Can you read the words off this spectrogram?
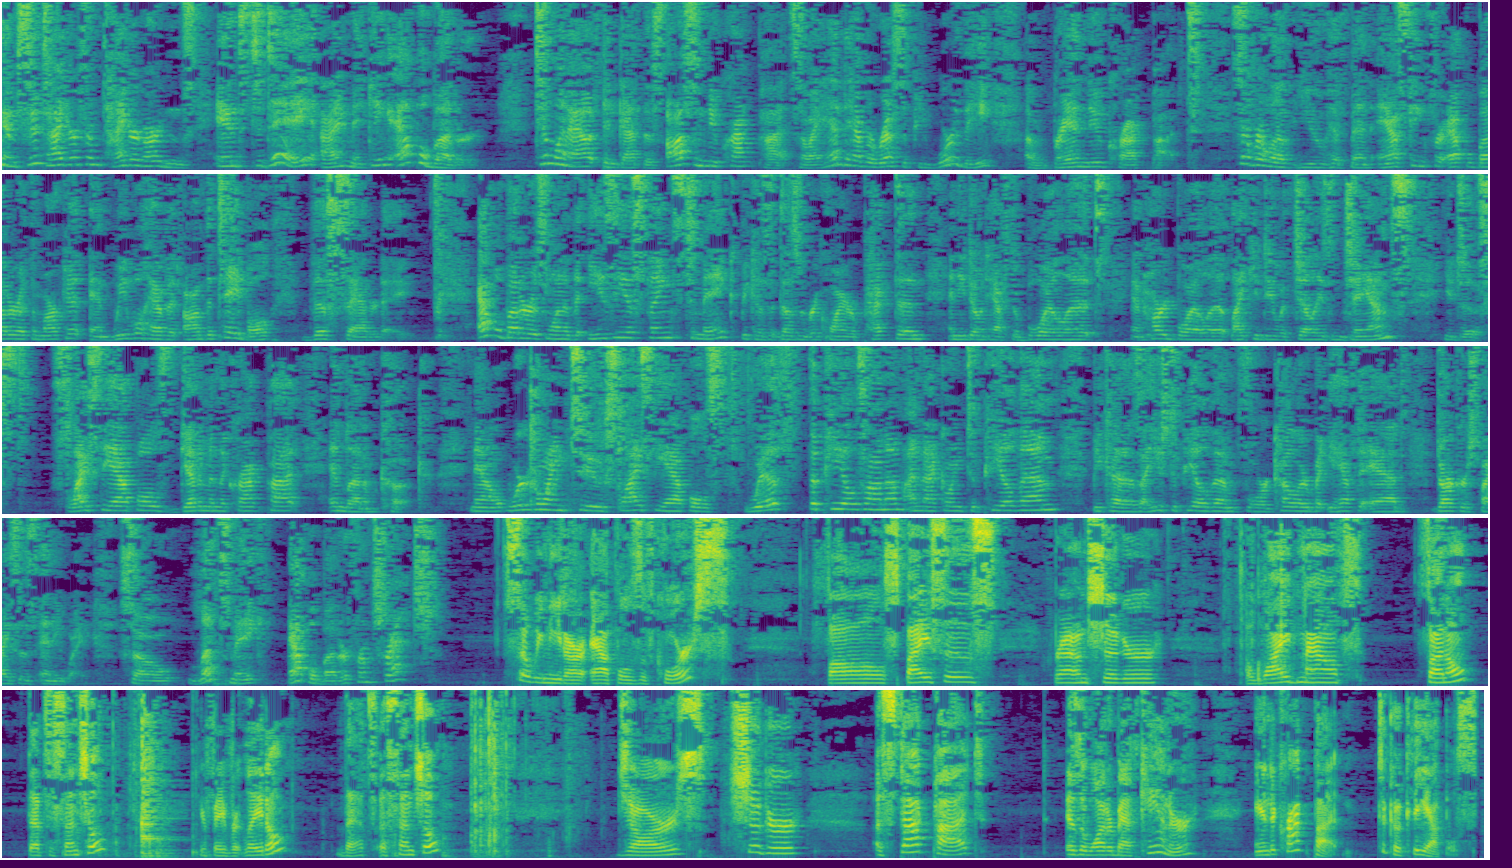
am Sue Tiger from Tiger Gardens, and today I'm making apple butter. Tim went out and got this awesome new crock pot, so I had to have a recipe worthy of a brand new crock pot. Several of you have been asking for apple butter at the market, and we will have it on the table this Saturday. Apple butter is one of the easiest things to make because it doesn't require pectin and you don't have to boil it and hard boil it like you do with jellies and jams. You just slice the apples, get them in the crock pot, and let them cook. Now, we're going to slice the apples with the peels on them. I'm not going to peel them because I used to peel them for color, but you have to add darker spices anyway. So let's make apple butter from scratch. So we need our apples, of course, fall spices, brown sugar, a wide mouth funnel, that's essential. Your favorite ladle, that's essential. Jars, sugar, a stock pot is a water bath canner, and a crock pot to cook the apples.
